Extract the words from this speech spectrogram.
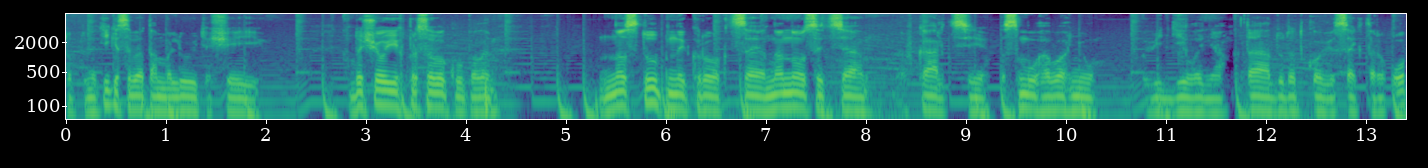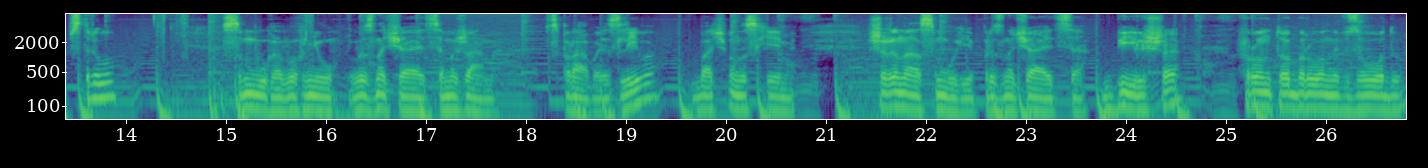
Тобто не тільки себе там малюють, а ще й до чого їх присовокупили. Наступний крок це наноситься в картці смуга вогню відділення та додаткові сектори обстрілу. Смуга вогню визначається межами справа і зліва, бачимо на схемі. Ширина смуги призначається більше фронту оборони взводу,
